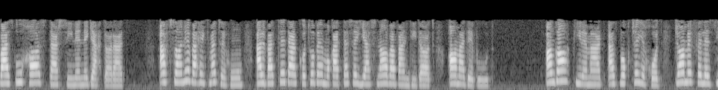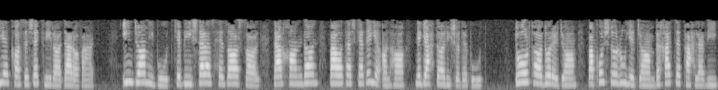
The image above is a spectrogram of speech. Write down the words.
و از او خواست در سینه نگه دارد. افسانه و حکمت هوم البته در کتب مقدس یسنا و وندیدات آمده بود. آنگاه پیرمرد از بقچه خود جام فلزی کاسه شکلی را درآورد. این جامی بود که بیشتر از هزار سال در خاندان و آتشکده آنها نگهداری شده بود. دور تا دور جام و پشت و روی جام به خط پهلوی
